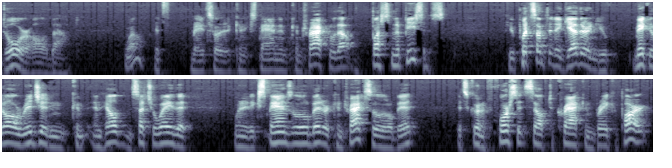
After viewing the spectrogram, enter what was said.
door all about? Well, it's made so that it can expand and contract without busting to pieces. If you put something together and you make it all rigid and, and held in such a way that when it expands a little bit or contracts a little bit, it's going to force itself to crack and break apart,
